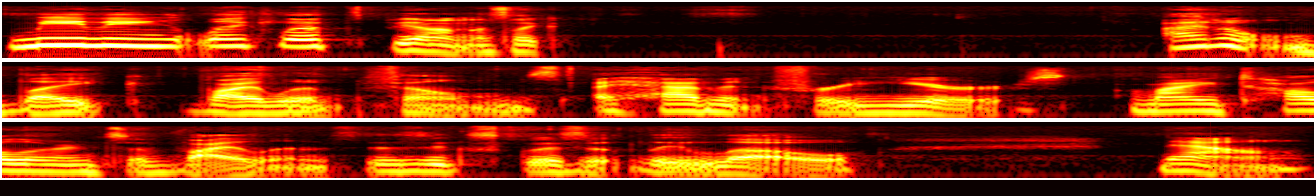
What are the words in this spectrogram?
Meaning, like, let's be honest, like, I don't like violent films. I haven't for years. My tolerance of violence is exquisitely low. Now,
